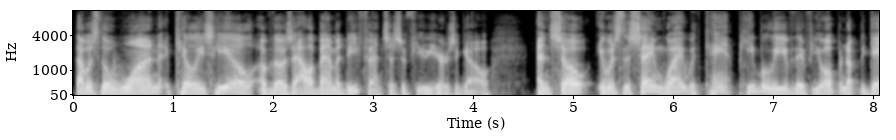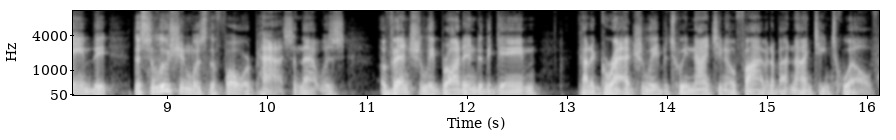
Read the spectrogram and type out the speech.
That was the one achilles heel of those alabama defenses a few years ago. And so it was the same way with Camp. He believed that if you opened up the game, the, the solution was the forward pass. And that was eventually brought into the game kind of gradually between 1905 and about 1912.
